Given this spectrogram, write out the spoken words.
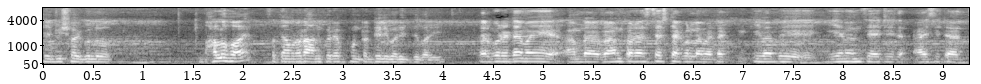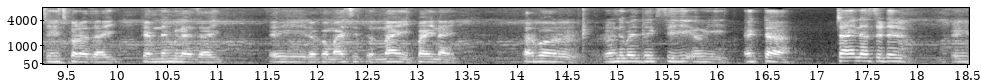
সেই বিষয়গুলো ভালো হয় যাতে আমরা রান করে ফোনটা ডেলিভারি দিতে পারি তারপর এটা আমি আমরা রান করার চেষ্টা করলাম এটা কীভাবে ইএমএমসি আইসিটা চেঞ্জ করা যায় কেমনে মিলা যায় এই রকম আইসি তো নাই পাই নাই। তারপর রনি ভাই দেখছি ওই একটা চাইনা সেটের এই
